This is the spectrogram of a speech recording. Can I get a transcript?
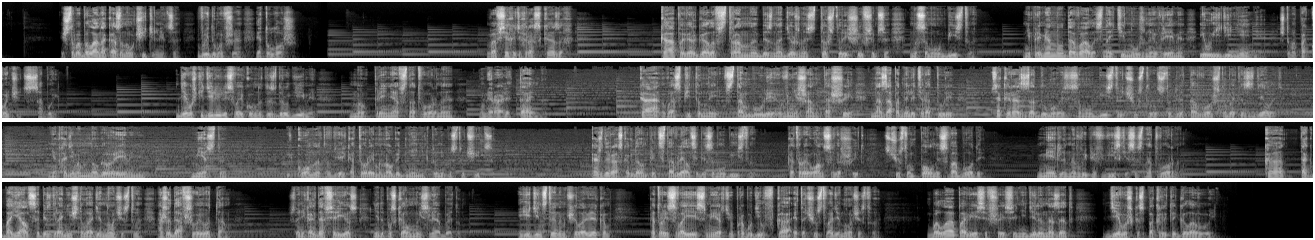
и чтобы была наказана учительница, выдумавшая эту ложь. Во всех этих рассказах К повергала в странную безнадежность то, что решившимся на самоубийство непременно удавалось найти нужное время и уединение, чтобы покончить с собой. Девушки делили свои комнаты с другими, но, приняв снотворное, умирали тайно. К, воспитанный в Стамбуле в Нишанташи на западной литературе, всякий раз задумываясь о самоубийстве, чувствовал, что для того, чтобы это сделать, необходимо много времени, места и комната, в дверь которой много дней никто не постучится. Каждый раз, когда он представлял себе самоубийство, которое он совершит с чувством полной свободы, медленно выпив виски со снотворным, Ка так боялся безграничного одиночества, ожидавшего его там, что никогда всерьез не допускал мысли об этом. И единственным человеком, который своей смертью пробудил в Ка это чувство одиночества, была повесившаяся неделю назад девушка с покрытой головой.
